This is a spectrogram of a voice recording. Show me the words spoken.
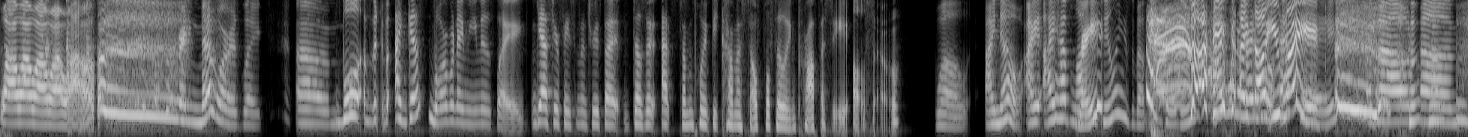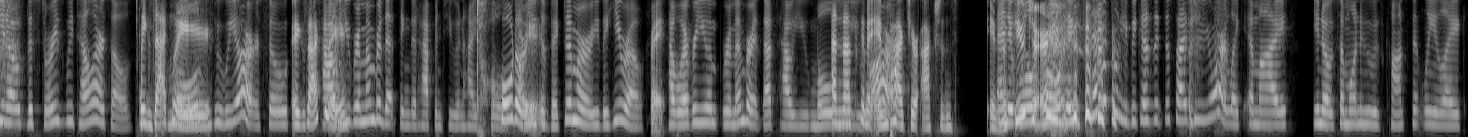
wow wow wow wow wow writing memoirs, like um Well, but, but I guess more what I mean is like, yes, you're facing the truth, but does it at some point become a self fulfilling prophecy also? well I know. I, I have lots Right? of feelings about this. Courtney. I- I thought you might. about um, you know, the stories we tell ourselves. Exactly. who we are. So Exactly. how you remember that thing that happened to you in high school. Totally. Are you the victim or are you the hero? right. However you remember it, that's how you mold And that's going to impact your actions in and the will future. mold- exactly because it decides who you are. Like, am I, you know, someone who is constantly like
